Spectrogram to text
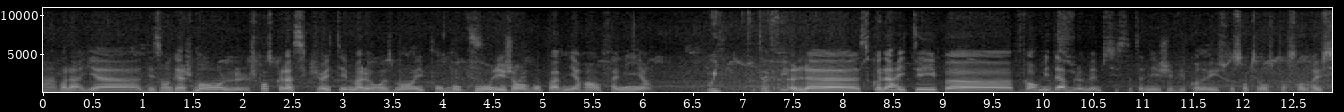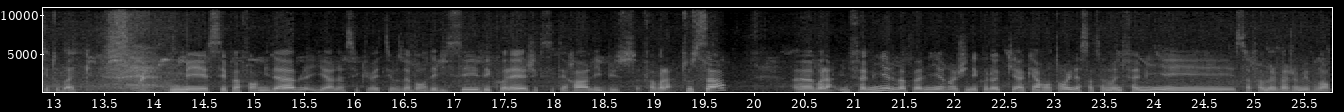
Enfin voilà, il y a des engagements. Je pense que l'insécurité, malheureusement, et pour beaucoup, les gens ne vont pas venir en famille. Oui, tout à fait. La scolarité n'est pas formidable, même si cette année j'ai vu qu'on avait eu 71% de réussite au bac. Mais c'est pas formidable. Il y a l'insécurité aux abords des lycées, des collèges, etc. Les bus, enfin voilà, tout ça. euh, voilà, une famille, elle va pas venir. Un gynécologue qui a 40 ans, il a certainement une famille et sa femme, elle va jamais vouloir.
